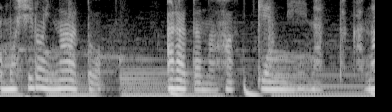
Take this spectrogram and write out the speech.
面白いなぁと新たな発見になったかな。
